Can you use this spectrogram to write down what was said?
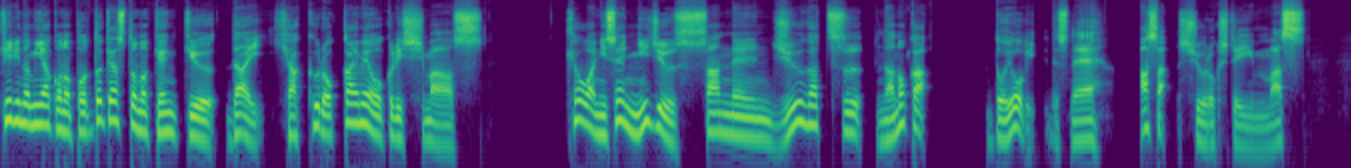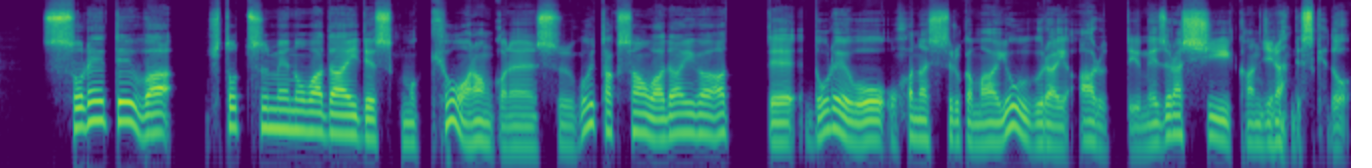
桐野都のポッドキャストの研究第106回目をお送りします。今日は2023年10月7日土曜日ですね。朝収録しています。それでは一つ目の話題です。もう今日はなんかね、すごいたくさん話題があって、どれをお話しするか迷うぐらいあるっていう珍しい感じなんですけど、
